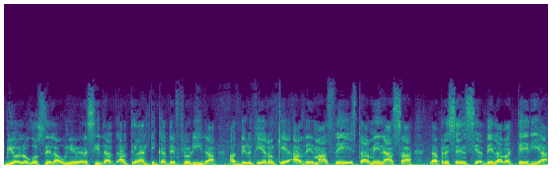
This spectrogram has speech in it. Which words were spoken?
Biólogos de la Universidad Atlántica de Florida advirtieron que además de esta amenaza, la presencia de la bacteria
